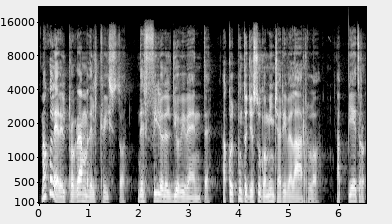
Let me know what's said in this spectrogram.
Ma qual era il programma del Cristo, del figlio del Dio vivente? A quel punto Gesù comincia a rivelarlo a Pietro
